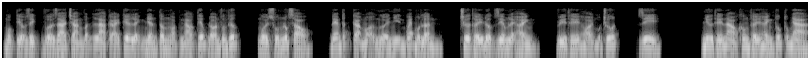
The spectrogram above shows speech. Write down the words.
Một tiểu dịch vừa ra chàng vẫn là cái kia lệnh nhân tâm ngọt ngào tiếp đón phương thức, ngồi xuống lúc sau, đem tất cả mọi người nhìn quét một lần, chưa thấy được Diêm Lệ Hành, vì thế hỏi một chút, gì? Như thế nào không thấy hành thúc thúc nha,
